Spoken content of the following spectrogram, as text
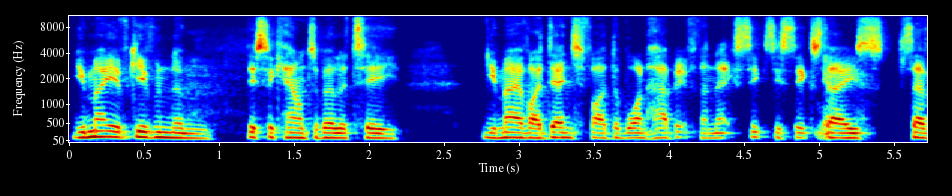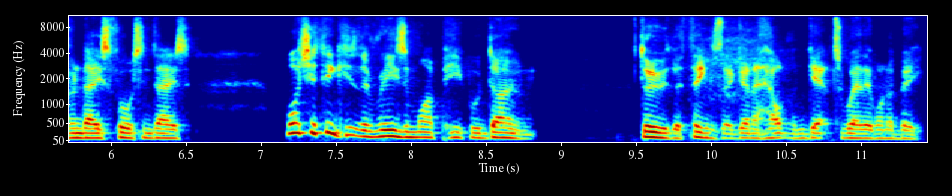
You may have given them this accountability. You may have identified the one habit for the next 66 Yeah. days, seven days, 14 days. What do you think is the reason why people don't do the things that are going to help them get to where they want to be?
